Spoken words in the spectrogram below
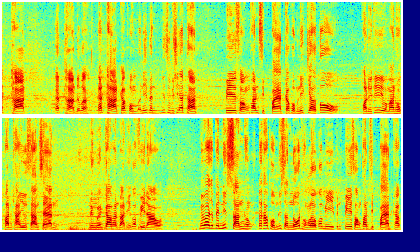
a t t a r d a t t a r d หรือเปล่า a t t a r d ครับผมอันนี้เป็น Mitsubishi a t t a r d ปี 2018 ครับผมอันนี้เกียวโต้ผ่อนอยู่ที่ประมาณ 6,000 ขายอยู่ 3 1 9 0 0 0 บาทนี้ก็ฟรีดาวไม่ว่าจะเป็นนิสสันของนะครับผมนิสสันโนตของเราก็มีเป็นปี 2018 ครับ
